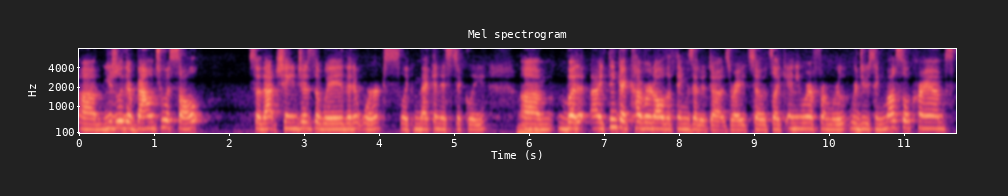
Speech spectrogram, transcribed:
Um, usually they're bound to a salt. So that changes the way that it works like mechanistically um, but i think i covered all the things that it does right? So it's like anywhere from re- reducing muscle cramps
